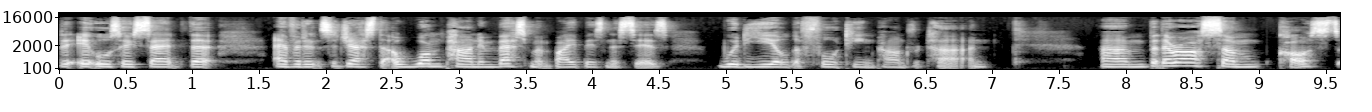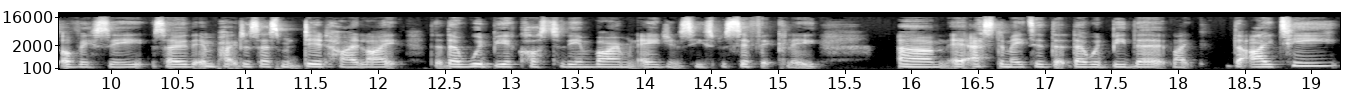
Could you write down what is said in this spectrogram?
it also said that evidence suggests that a £1 investment by businesses would yield a £14 return. Um, but there are some costs, obviously. So the impact assessment did highlight that there would be a cost to the Environment Agency specifically. Um, it estimated that there would be the like the IT,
